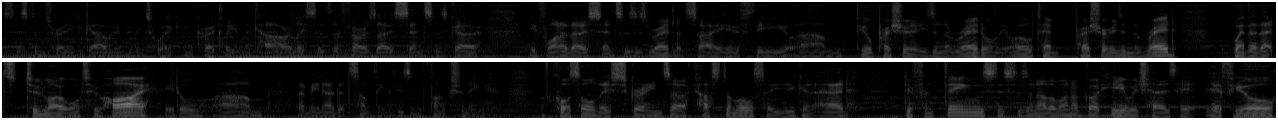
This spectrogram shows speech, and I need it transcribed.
system's ready to go and everything's working correctly in the car at least as far as those sensors go if one of those sensors is red let's say if the um, fuel pressure is in the red or the oil temp pressure is in the red whether that's too low or too high it'll um, let me know that something isn't functioning. Of course all these screens are customable so you can add different things. This is another one I've got here which has air fuel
